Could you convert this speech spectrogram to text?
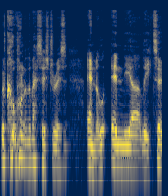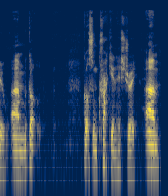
we've got one of the best histories in the in the uh, League Two. Um, we've got got some cracking history. Um,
